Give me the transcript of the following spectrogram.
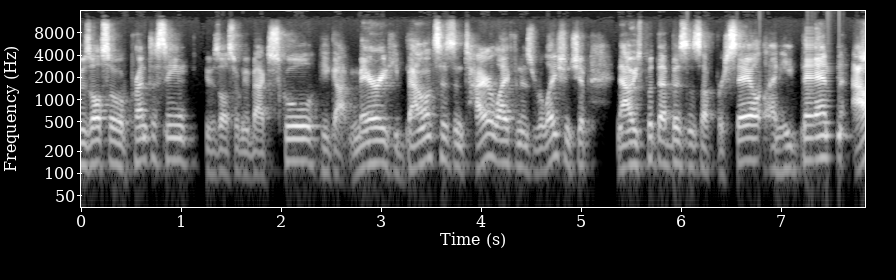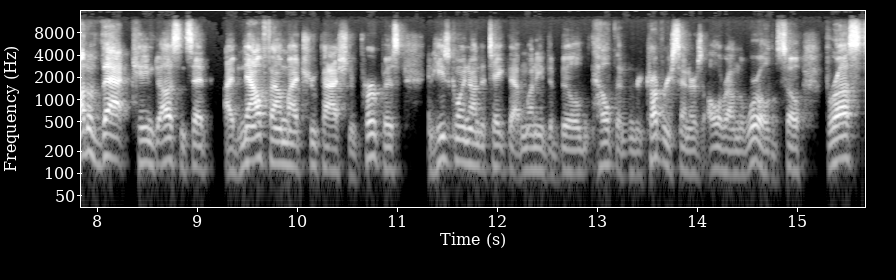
he was also apprenticing. He was also going back to school. He got married. He balanced his entire life in his relationship. Now he's put that business up for sale. And he then, out of that, came to us and said, I've now found my true passion and purpose. And he's going on to take that money to build health and recovery centers all around the world. So for us,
